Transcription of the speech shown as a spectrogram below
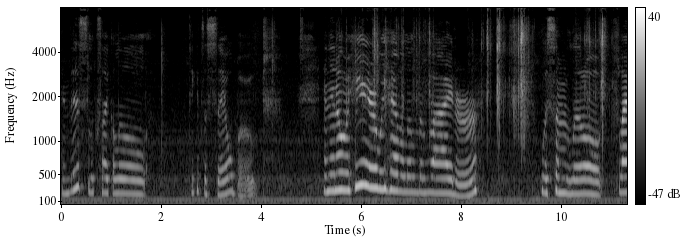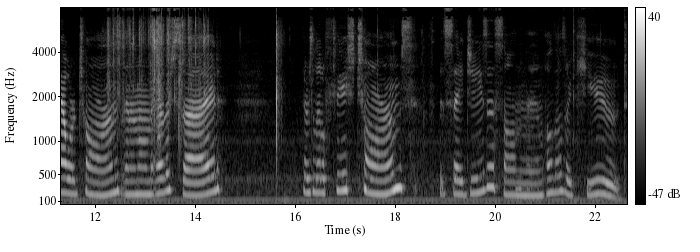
And this looks like a little, I think it's a sailboat. And then over here we have a little divider with some little flower charms. And then on the other side, there's little fish charms that say Jesus on them. Oh, those are cute.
